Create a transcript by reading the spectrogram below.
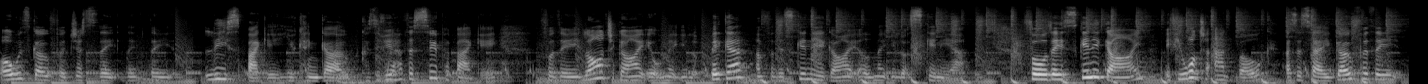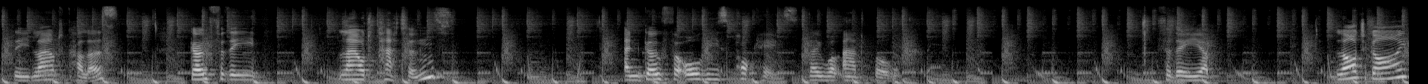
Always go for just the, the, the least baggy you can go because if you have the super baggy, for the larger guy it'll make you look bigger and for the skinnier guy it'll make you look skinnier. For the skinny guy, if you want to add bulk, as I say, go for the, the loud colours, go for the loud patterns and go for all these pockets, they will add bulk. For the uh, larger guy,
